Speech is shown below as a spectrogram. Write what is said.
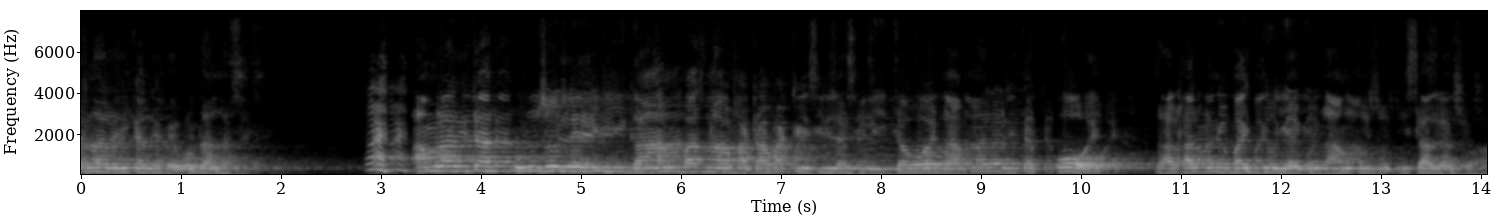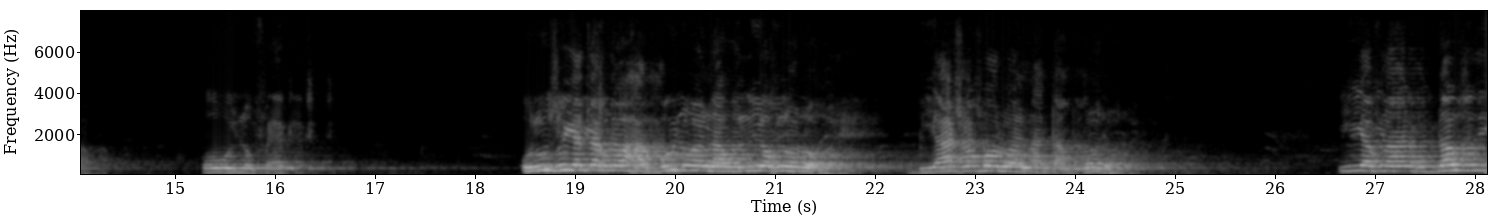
আপনার এইখানে ব্যবধান আছে। আমরা এটা উরুস হইলে ই গান বাজনা ফাটাফাটি চিল্লা চিল্লি ইটা হয় না, আপনারা এটা হয়, যার কারণে বাধ্য ইয়াকে নাম কইছো ইসালে সোহাব ও হইল ফ্যাক্ট উরুস হইয়া থাকল হাব্বুই রয় না, অলি হলো রয়। বিয়া সব রয় না দামদর রয়। ই আপনার উদ্দাও যদি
